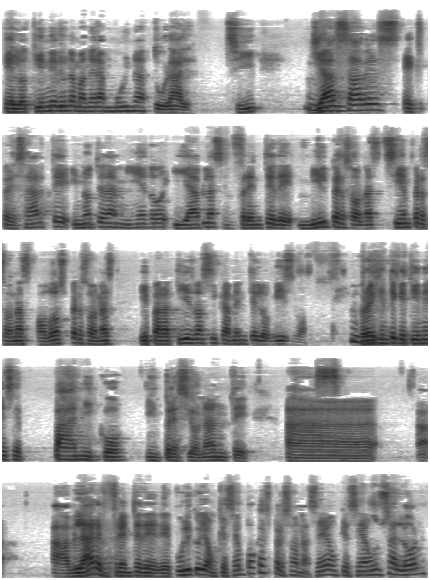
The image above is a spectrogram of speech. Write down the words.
que lo tiene de una manera muy natural, ¿sí? Ya sabes expresarte y no te da miedo y hablas en frente de mil personas, cien personas o dos personas y para ti es básicamente lo mismo. Pero hay gente que tiene ese pánico impresionante a, hablar en frente de, público y aunque sean pocas personas, ¿eh? aunque sea un salón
